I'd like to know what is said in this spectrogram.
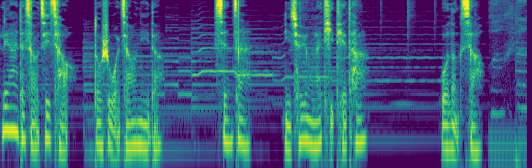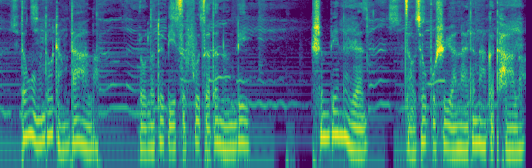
恋爱的小技巧都是我教你的，现在你却用来体贴他。我冷笑，等我们都长大了。有了对彼此负责的能力，身边的人早就不是原来的那个他了。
